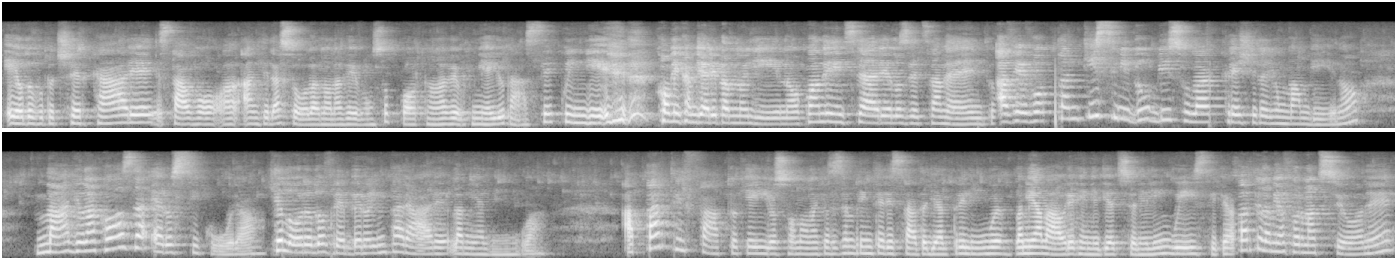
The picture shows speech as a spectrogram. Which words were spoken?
e ho dovuto cercare, stavo eh, anche da sola, non avevo un supporto, non avevo chi mi aiutasse, quindi come cambiare pannolino, quando iniziare lo svezzamento. Avevo tantissimi dubbi sulla crescita di un bambino, ma di una cosa ero sicura, che loro dovrebbero imparare la mia lingua. A parte il fatto che io sono una cosa sempre interessata di altre lingue, la mia laurea che è in mediazione linguistica, a parte la mia formazione,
